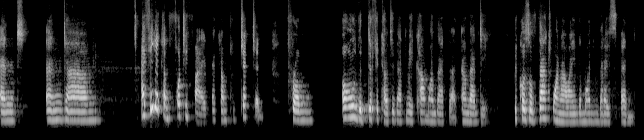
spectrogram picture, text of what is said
And and um, I feel like I'm fortified, like I'm protected from all the difficulty that may come on that, that on that day because of that one hour in the morning that I spend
